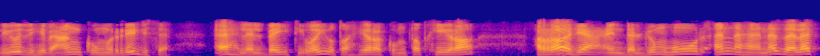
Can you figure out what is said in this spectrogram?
ليذهب عنكم الرجس أهل البيت ويطهركم تطهيرا الراجع عند الجمهور أنها نزلت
